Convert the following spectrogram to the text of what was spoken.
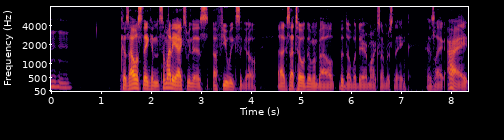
Mm-hmm. because I was thinking, somebody asked me this a few weeks ago, because I told them about the Double Dare Mark Summers thing. And it's like, all right,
